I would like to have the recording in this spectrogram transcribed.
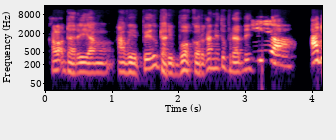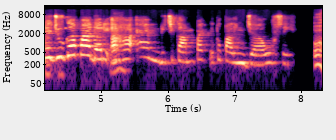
kalau dari yang AWP itu dari Bogor kan itu berarti. Iya. Ada juga Pak dari Hah? AHM di Cikampek itu paling jauh sih. Oh,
